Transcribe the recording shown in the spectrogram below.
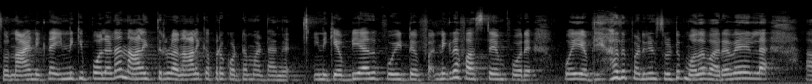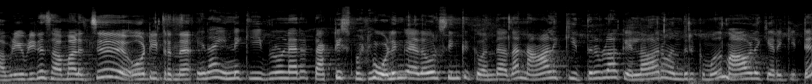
ஸோ நான் இன்றைக்கி தான் இன்றைக்கி போகலன்னா நாளைக்கு திருவிழா நாளைக்கு அப்புறம் கொட்ட மாட்டாங்க. இன்றைக்கி எப்படியாவது போயிட்டு இன்றைக்கி தான் ஃபஸ்ட் டைம் போகிறேன் போய் எப்படியாவது பண்ணிடுன்னு சொல்லிட்டு மொதல் வரவே இல்லை. அப்படி இப்படின்னு சமாளித்து ஓட்டிகிட்டு இருந்தேன். ஏன்னா இன்னைக்கு இவ்வளோ நேரம் ப்ராக்டிஸ் பண்ணி ஒழுங்காக ஏதோ ஒரு சிங்க்குக்கு வந்தால் தான் நாளைக்கு திருவிழாவுக்கு எல்லோரும் வந்திருக்கும் போது மாவிளக்கு இறக்கிட்டு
